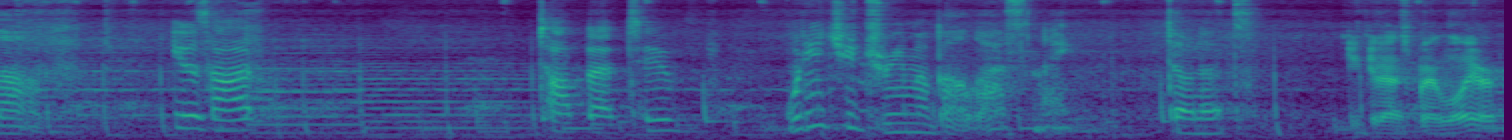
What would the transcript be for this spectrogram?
Love. He was hot. Top that too. What did you dream about last night? Donuts. You can ask my lawyer.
